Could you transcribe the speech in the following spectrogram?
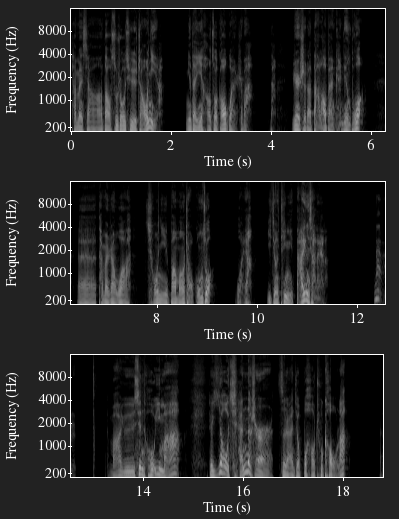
他们想到苏州去找你啊。你在银行做高管是吧？那认识的大老板肯定多。呃，他们让我。”求你帮忙找工作，我呀已经替你答应下来了。马宇心头一麻，这要钱的事儿自然就不好出口了啊，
